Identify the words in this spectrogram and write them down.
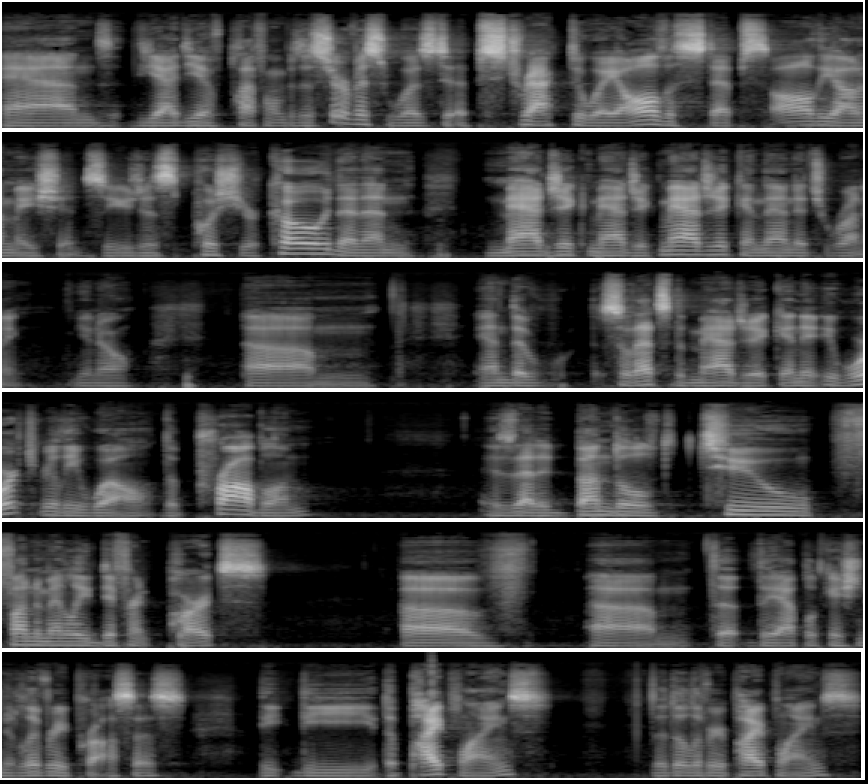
And the idea of platform as a service was to abstract away all the steps, all the automation. So you just push your code and then magic, magic, magic, and then it's running, you know? Um, and the, so that's the magic. And it, it worked really well. The problem is that it bundled two fundamentally different parts of um, the, the application delivery process the, the, the pipelines, the delivery pipelines,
